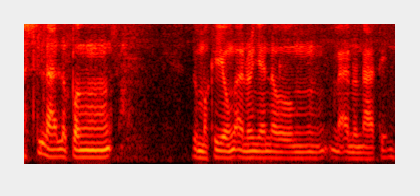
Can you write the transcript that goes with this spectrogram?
Mas lalo pang lumaki yung ano niya nung naano natin.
